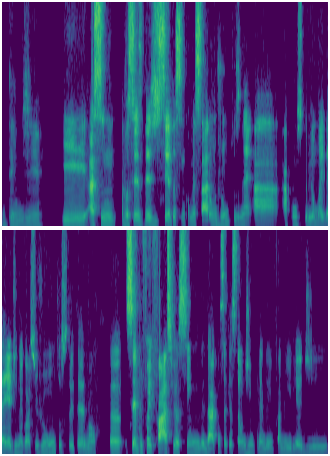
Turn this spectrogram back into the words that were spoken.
Entendi. E assim, vocês desde cedo assim começaram juntos, né, a, a construir uma ideia de negócio juntos, tu e teu irmão. Uh, sempre foi fácil assim lidar com essa questão de empreender em família, de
